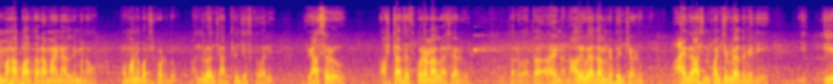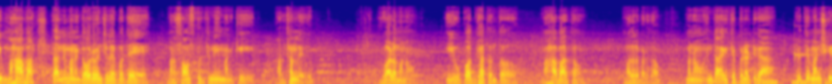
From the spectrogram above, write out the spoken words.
మహాభారత రామాయణాలని మనం అవమానపరచకూడదు. అందులోంచి అర్థం చేసుకోవాలి. వ్యాసుడు అష్టాదశ పురాణాలు రాశారు. తర్వాత ఆయన నాలుగు వేదాలను విభించాడు ఆయన రాసిన పంచమ వేదం ఇది. ఈ- ఈ మహాభారతాన్ని మనం గౌరవించలేకపోతే మన సంస్కృతిని మనకి అర్థం లేదు. ఇవాళ మనం ఈ ఉపోద్ఘాతంతో మహాభారతం మొదలు పెడతాం. మనం ఇందాక చెప్పినట్టుగా ప్రతి మనిషికి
